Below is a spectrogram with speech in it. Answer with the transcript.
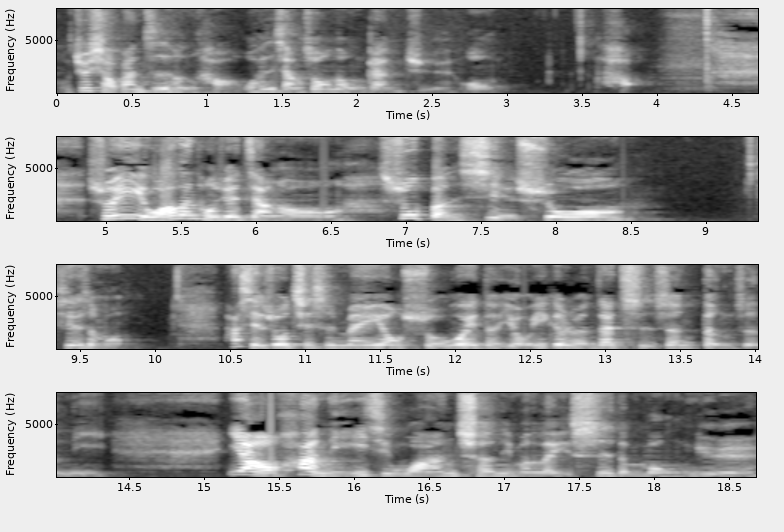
我觉得小班制很好，我很享受那种感觉哦。好，所以我要跟同学讲哦，书本写说写什么？他写说其实没有所谓的有一个人在此生等着你，要和你一起完成你们累世的盟约。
